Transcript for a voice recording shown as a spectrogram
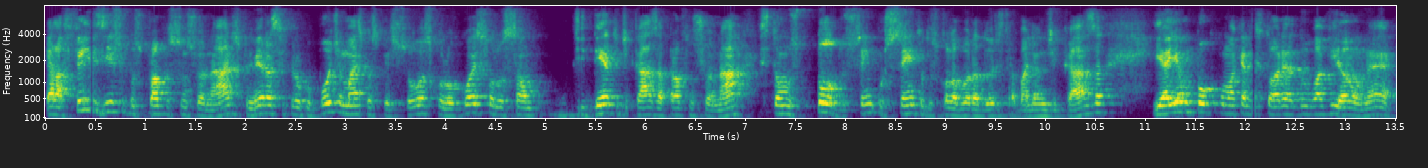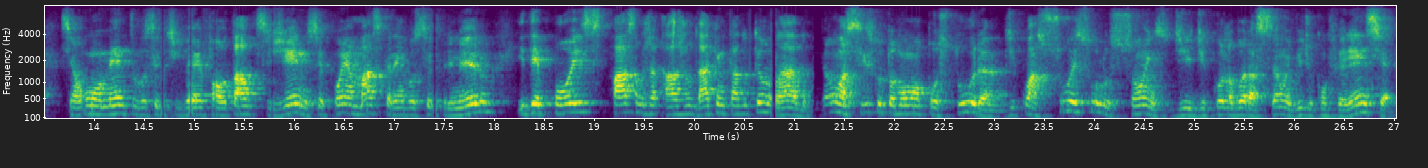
ela fez isso para os próprios funcionários. Primeiro, ela se preocupou demais com as pessoas, colocou a solução de dentro de casa para funcionar. Estamos todos, 100% dos colaboradores trabalhando de casa. E aí é um pouco como aquela história do avião, né? Se em algum momento você tiver faltar oxigênio, você põe a máscara em você primeiro e depois passa a ajudar quem está do teu lado. Então a Cisco tomou uma postura de com as suas soluções de, de colaboração e videoconferência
